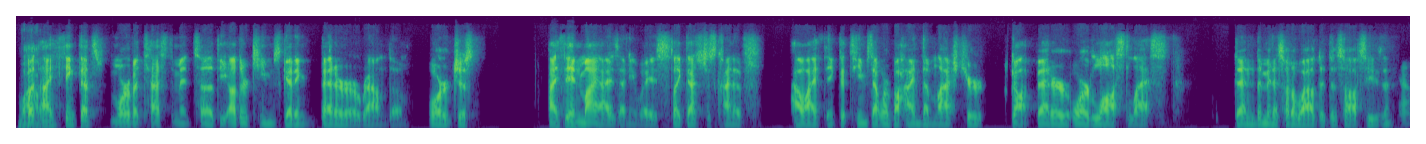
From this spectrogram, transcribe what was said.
Wow. But I think that's more of a testament to the other teams getting better around them, or just, I think in my eyes, anyways. Like that's just kind of how I think the teams that were behind them last year got better or lost less than the Minnesota Wild did this offseason. Yeah.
